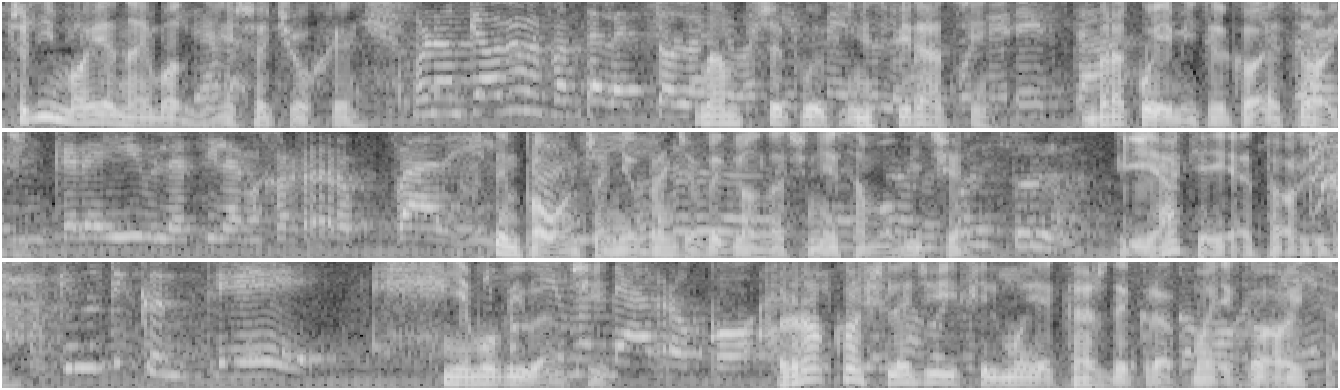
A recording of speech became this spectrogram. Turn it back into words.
czyli moje najmodniejsze ciuchy. Mam przypływ inspiracji. Brakuje mi tylko etoli. W tym połączeniu będzie wyglądać niesamowicie. Jakiej Etoli? Nie mówiłem ci. Rocco śledzi i filmuje każdy krok mojego ojca.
